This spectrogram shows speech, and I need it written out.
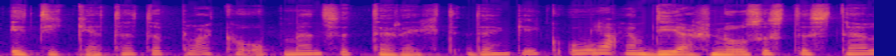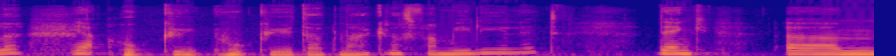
etiketten te plakken op mensen, terecht denk ik ook, om diagnoses te stellen. Hoe, kun, hoe kun je dat maken als familielid? Denk, um,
